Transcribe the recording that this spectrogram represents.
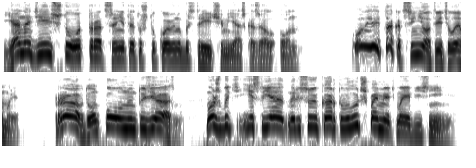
«Я надеюсь, что Оттер оценит эту штуковину быстрее, чем я», — сказал он. «Он ее и так оценил», — ответил Эмори. «Правда, он полон энтузиазма. Может быть, если я нарисую карту, вы лучше поймете мои объяснения?»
